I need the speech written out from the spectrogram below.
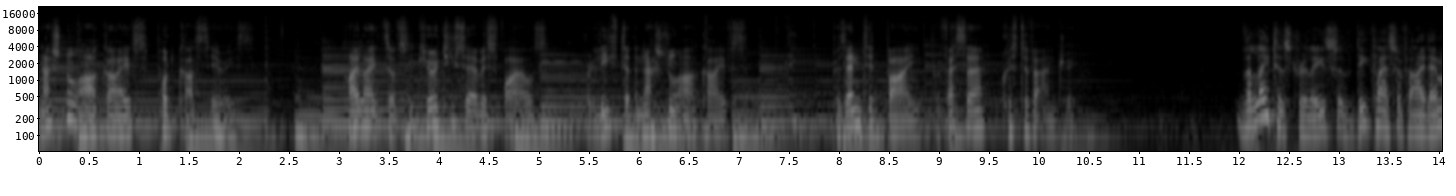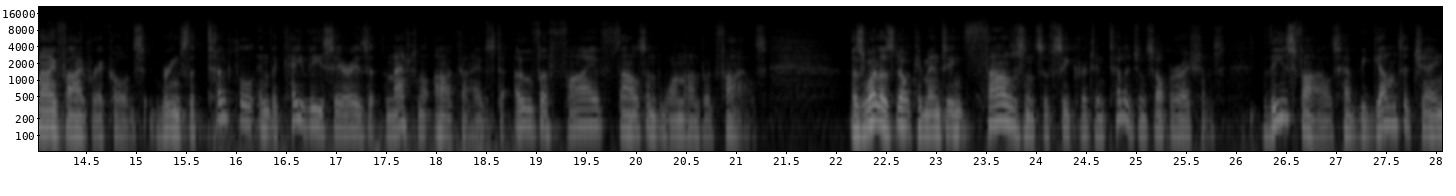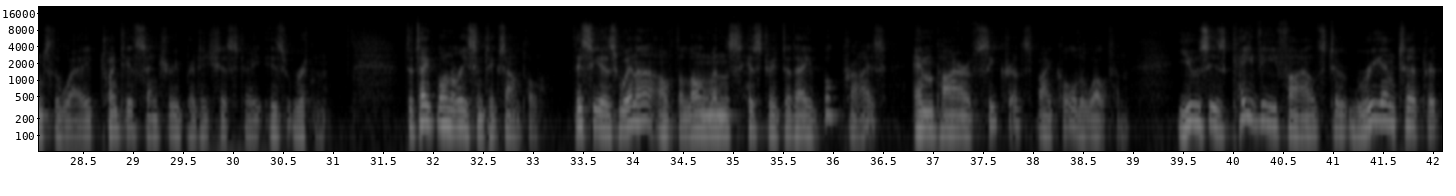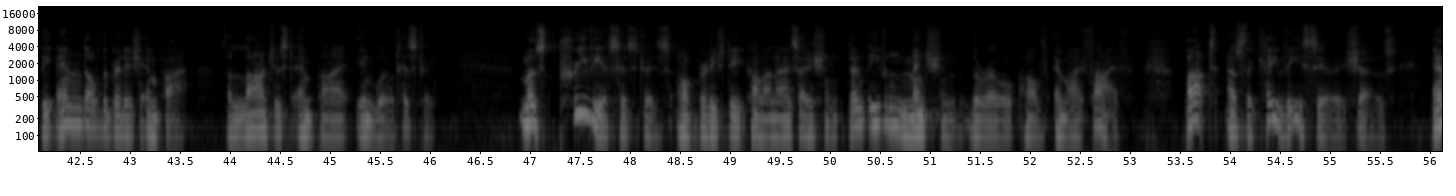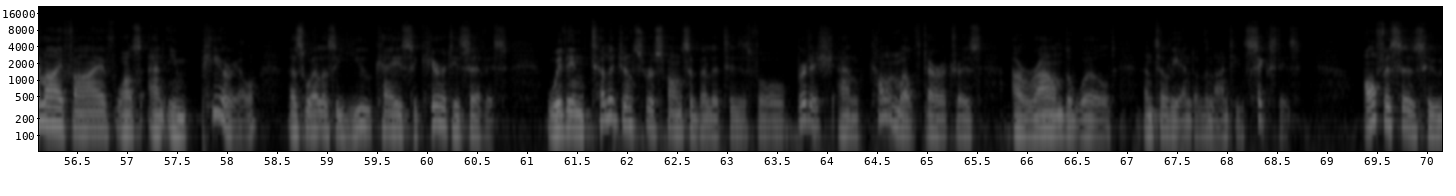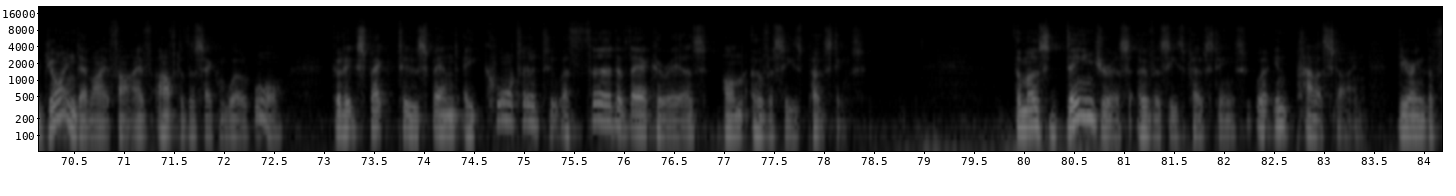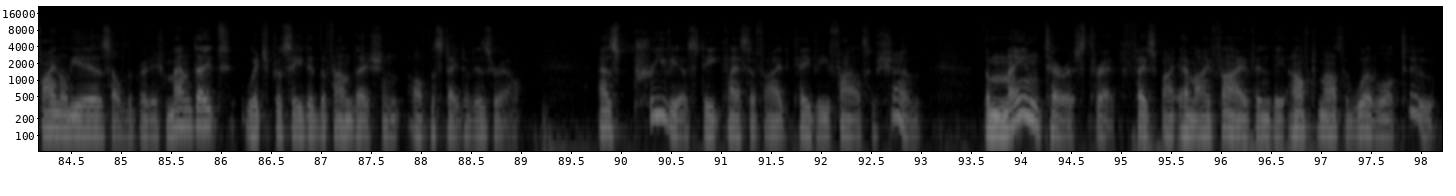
National Archives podcast series. Highlights of security service files released at the National Archives, presented by Professor Christopher Andrew. The latest release of declassified MI5 records brings the total in the KV series at the National Archives to over 5,100 files. As well as documenting thousands of secret intelligence operations, these files have begun to change the way 20th century British history is written. To take one recent example, this year's winner of the Longmans History Today Book Prize, Empire of Secrets by Calder Walton, uses KV files to reinterpret the end of the British Empire, the largest empire in world history. Most previous histories of British decolonisation don't even mention the role of MI5. But, as the KV series shows, MI5 was an imperial as well as a UK security service with intelligence responsibilities for British and Commonwealth territories around the world until the end of the 1960s. Officers who joined MI5 after the Second World War could expect to spend a quarter to a third of their careers on overseas postings. The most dangerous overseas postings were in Palestine during the final years of the British Mandate, which preceded the foundation of the State of Israel. As previous declassified KV files have shown, the main terrorist threat faced by MI5 in the aftermath of World War II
